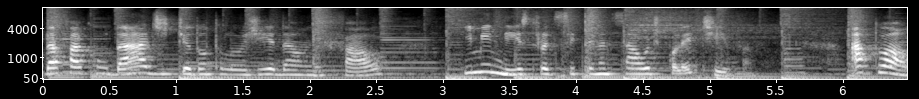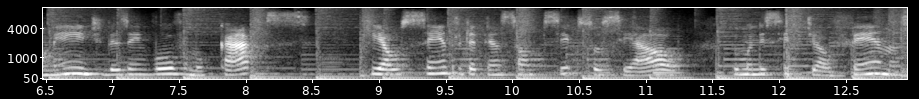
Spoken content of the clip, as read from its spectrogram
da Faculdade de Odontologia da Unifal e ministro a disciplina de saúde coletiva. Atualmente desenvolvo no CAPS, que é o Centro de Atenção Psicossocial do município de Alfenas,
